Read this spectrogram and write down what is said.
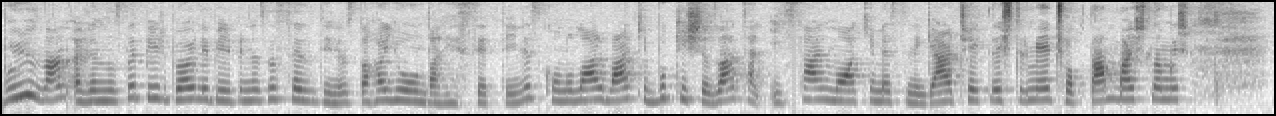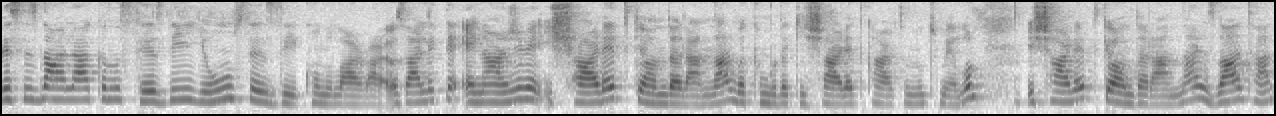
Bu yüzden aranızda bir böyle birbirinizi sezdiğiniz, daha yoğundan hissettiğiniz konular var ki bu kişi zaten içsel muhakemesini gerçekleştirmeye çoktan başlamış ve sizle alakalı sezdiği, yoğun sezdiği konular var. Özellikle enerji ve işaret gönderenler, bakın buradaki işaret kartı unutmayalım. İşaret gönderenler zaten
